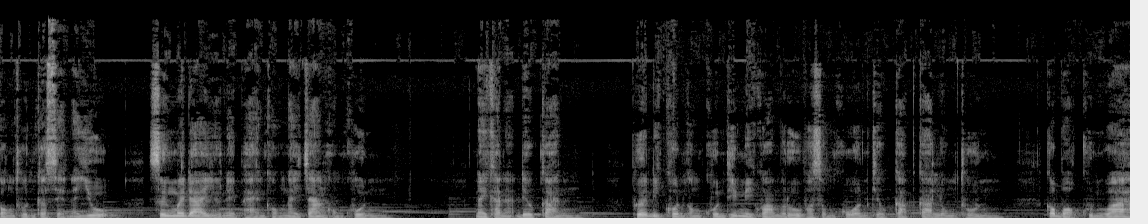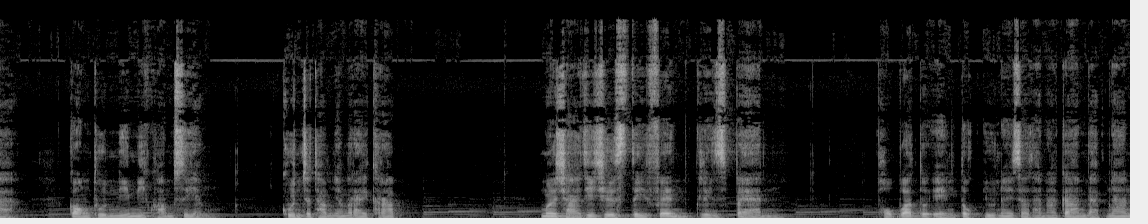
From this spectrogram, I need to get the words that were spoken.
กองทุนเกษียณอายุ ซึ่งไม่ได้อยู่ในแผนของนายจ้างของคุณ ในขณะเดียวกัน เพื่อนอีกคนของคุณที่มีความรู้พอสมควรเกี่ยวกับการลงทุน ก็บอกคุณว่ากองทุนนี้มีความเสี่ยง คุณจะทำอย่างไรครับ เมื่อชายที่ชื่อสตีเฟนกลินสแปนพบว่าตัวเองตกอยู่ในสถานการณ์แบบนั้น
